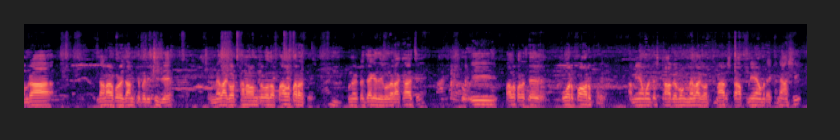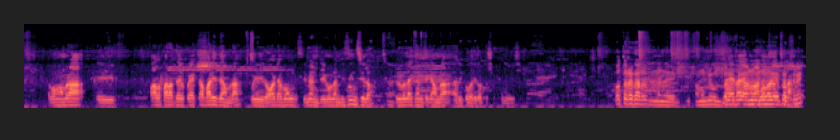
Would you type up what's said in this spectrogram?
আমরা জানার পরে জানতে পেরেছি যে মেলাঘর থানা অন্তর্গত পালপাড়াতে কোনো একটা জায়গায় যেগুলো রাখা আছে। তো এই পালপাড়াতে খবর পাওয়ার পরে আমি আমাদের স্টাফ এবং মেলাঘর থানার স্টাফ নিয়ে আমরা এখানে আসি এবং আমরা এই পালপাড়াতে কয়েকটা বাড়িতে আমরা ওই রড এবং সিমেন্ট যেগুলো মিসিং ছিল, ওইগুলো এখান থেকে আমরা রিকভারি করতে সক্ষম হয়েছি। কত টাকার মানে সামগ্রী উদ্ধার এটা এখনও বলা হচ্ছে না। approximate?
